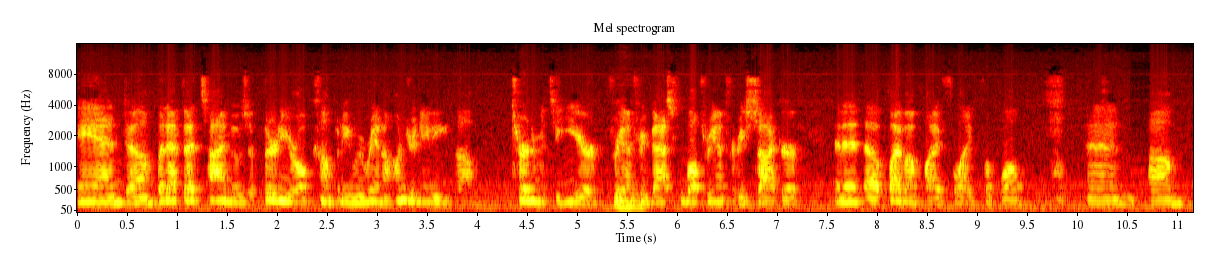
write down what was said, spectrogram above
And um, but at that time, it was a 30 year old company. We ran 180 um, tournaments a year: three on three basketball, three on three soccer, and then uh, five on five flag football. And um,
